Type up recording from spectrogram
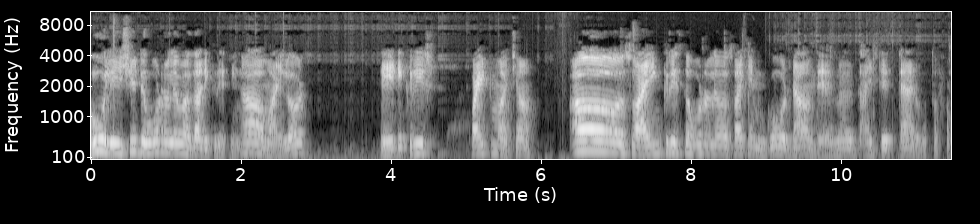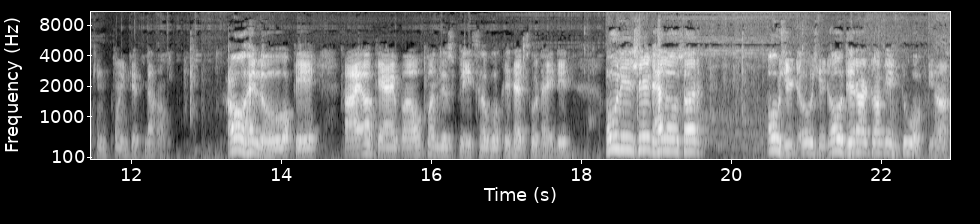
Holy shit, the water levels are decreasing. Oh my lord. They decreased quite much, huh? Oh, so I increased the water level so I can go down there. Well, I did that. What the fucking point is now? Oh, hello. Okay. I okay. I opened this place. Okay. That's what I did. Holy shit. Hello, sir. Oh shit. Oh shit. Oh, there are again two of you, huh?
